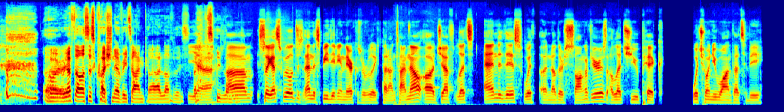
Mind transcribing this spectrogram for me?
oh, we have to ask this question every time, Kai. I love this. Yeah. absolutely love Um. So I guess we'll just end the speed dating there because we're really tight on time now. Uh, Jeff, let's end this with another song of yours. I'll let you pick which one you want that to be.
